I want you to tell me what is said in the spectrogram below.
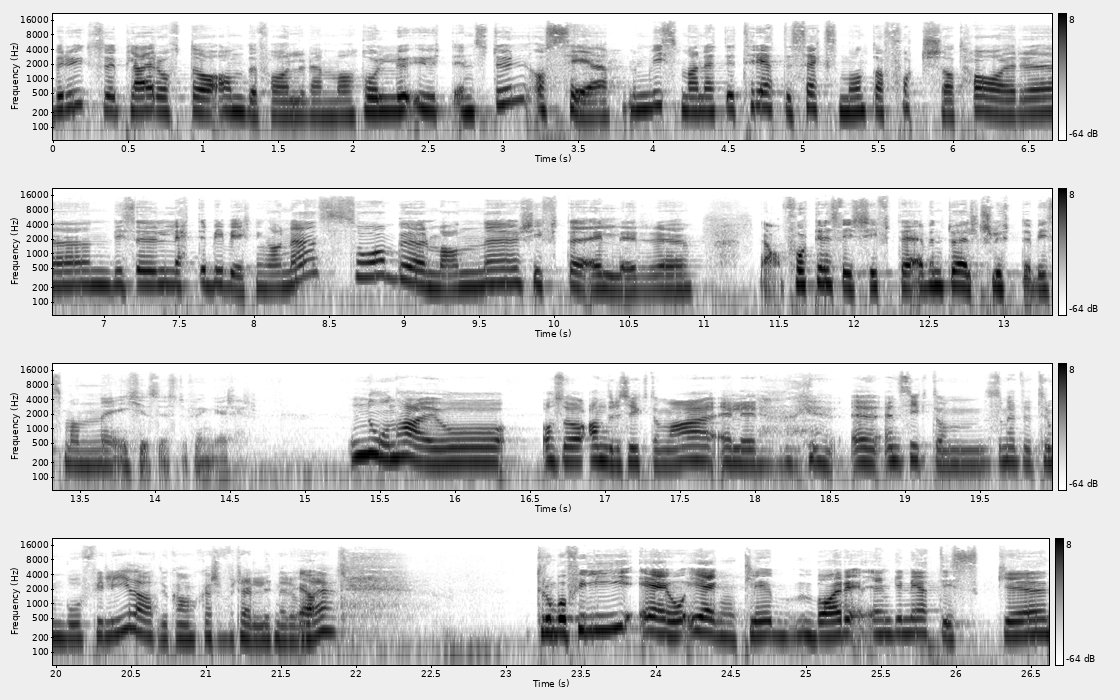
bruk, så vi pleier ofte å anbefale dem å holde ut en stund og se. Men hvis man etter tre til seks måneder fortsatt har eh, disse lette bivirkningene, så bør man eh, skifte eller eh, ja, fortrinnsvis skifte, eventuelt slutte hvis man ikke syns det fungerer. Noen har jo også andre sykdommer, eller en sykdom som heter trombofili. Da. Du kan kanskje fortelle litt mer om ja. det? Trombofili er jo egentlig bare en genetisk eh,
